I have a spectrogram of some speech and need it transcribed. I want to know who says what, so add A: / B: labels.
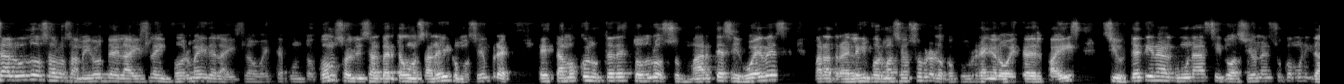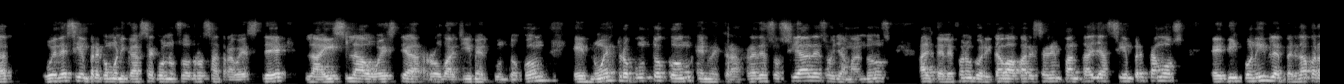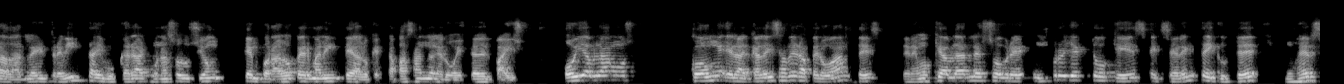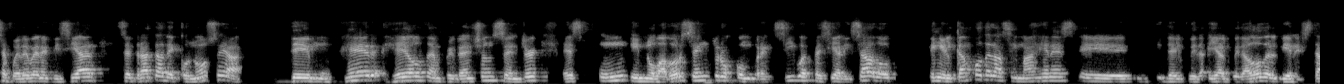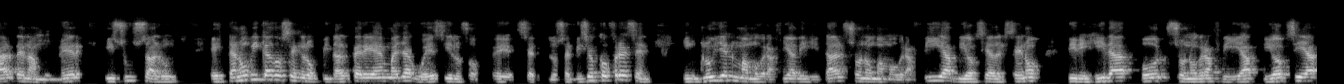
A: Saludos a los amigos de la Isla Informa y de la Isla Oeste.com. Soy Luis Alberto González y como siempre estamos con ustedes todos los martes y jueves para traerles información sobre lo que ocurre en el oeste del país. Si usted tiene alguna situación en su comunidad, puede siempre comunicarse con nosotros a través de la isla oeste en nuestro punto com, en nuestras redes sociales o llamándonos al teléfono que ahorita va a aparecer en pantalla. Siempre estamos eh, disponibles, ¿verdad?, para darles entrevistas y buscar alguna solución temporal o permanente a lo que está pasando en el oeste del país. Hoy hablamos con el alcalde de Isabela, pero antes tenemos que hablarles sobre un proyecto que es excelente y que usted, mujer, se puede beneficiar. Se trata de Conoce a de Mujer Health and Prevention Center. Es un innovador centro comprensivo especializado en el campo de las imágenes eh, y al cuidado del bienestar de la mujer y su salud. Están ubicados en el Hospital Perea en Mayagüez y los, eh, los servicios que ofrecen incluyen mamografía digital, sonomamografía, biopsia del seno dirigida por sonografía, biopsia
